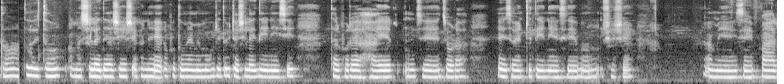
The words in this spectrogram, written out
তো তো এই তো, আমার সেলাই দেওয়া শেষ। এখানে প্রথমে আমি মুহুরি দুইটা সেলাই দিয়ে নিয়েছি। তারপরে হায়ের যে জোড়া, এই জয়েন্টটি দিয়ে নিয়েছি এবং শেষে আমি যে পার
